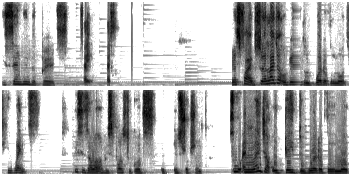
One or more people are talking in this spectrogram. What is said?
He's sending the birds. Verse 5 So Elijah obeyed the word of the Lord. He went. This is our response to God's instructions. So Elijah obeyed the word of the Lord.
